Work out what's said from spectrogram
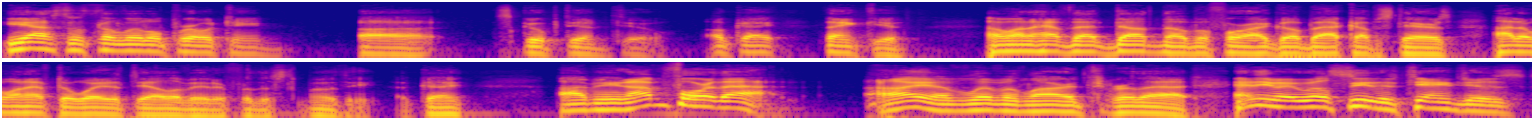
Yes, with a little protein uh, scooped in too. Okay, thank you. I want to have that done though before I go back upstairs. I don't want to have to wait at the elevator for the smoothie. Okay, I mean I'm for that. I am living large for that. Anyway, we'll see the changes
